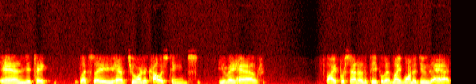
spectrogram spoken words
And you take, let's say you have 200 college teams, you may have 5% of the people that might want to do that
